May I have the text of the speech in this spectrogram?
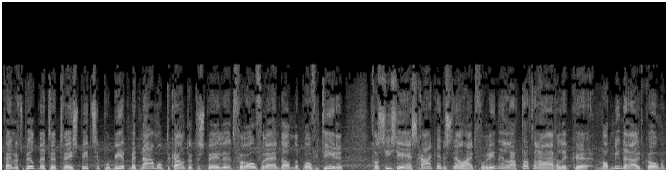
Feyenoord speelt met uh, twee spitsen. Probeert met name op de counter te spelen. Het veroveren en dan profiteren van Cisse en Schaken. En de snelheid voorin. En laat dat er nou eigenlijk wat minder uitkomen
